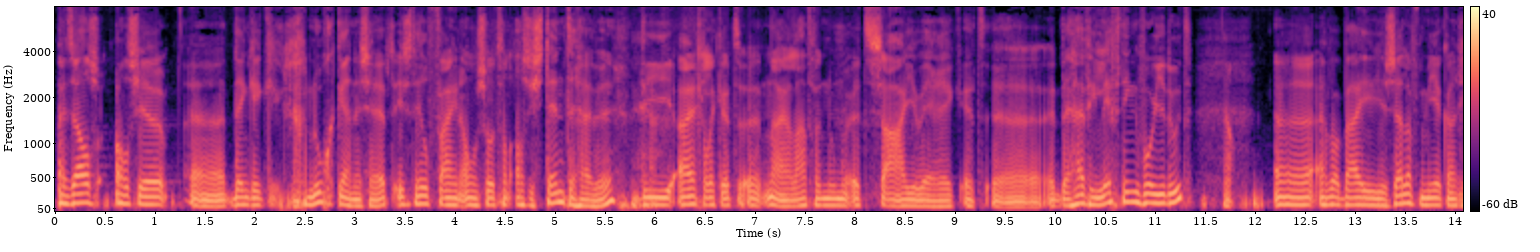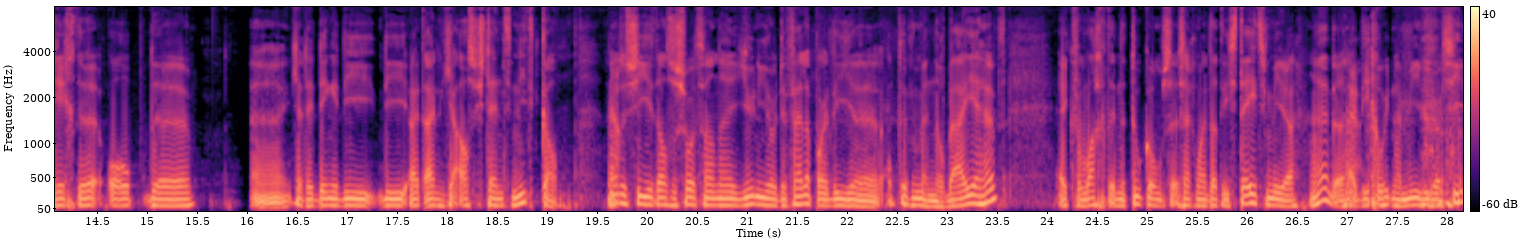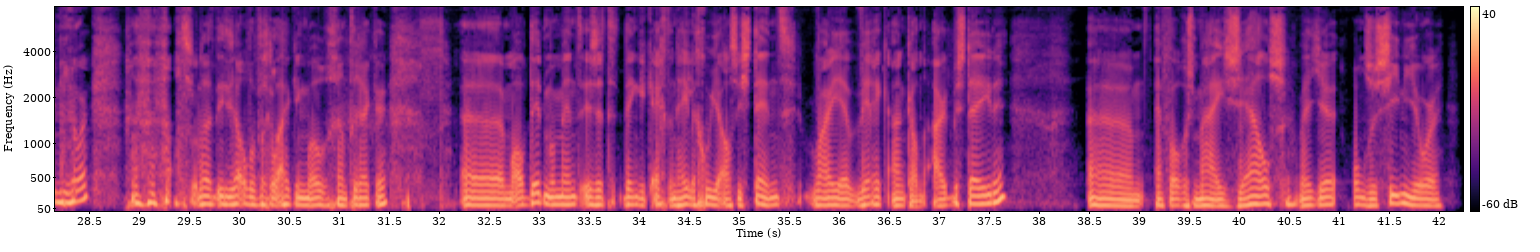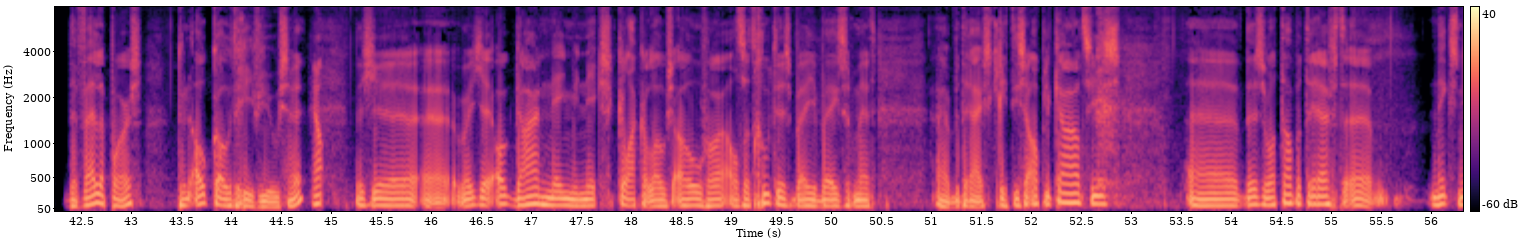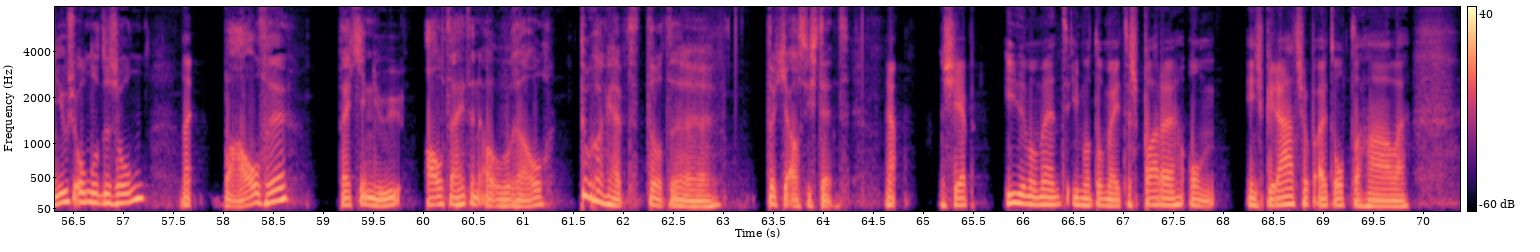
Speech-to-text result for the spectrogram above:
en zelfs als je, uh, denk ik, genoeg kennis hebt, is het heel fijn om een soort van assistent te hebben. Die ja. eigenlijk het, uh, nou ja, laten we het noemen, het saaie werk, het, uh, de heavy lifting voor je doet. Ja. en waarbij je jezelf meer kan richten op de, ja, de dingen die, die uiteindelijk je assistent niet kan. Ja. dus zie je het als een soort van junior developer die je op dit moment nog bij je hebt. Ik verwacht in de toekomst zeg maar, dat hij steeds meer, hè, ja. die groeit naar medior senior. als we diezelfde vergelijking mogen gaan trekken. Uh, maar op dit moment is het denk ik echt een hele goede assistent waar je werk aan kan uitbesteden. en volgens mij zelfs, weet je, onze senior developers doen ook code reviews. Hè? Ja. Dus je, uh, weet je, ook daar neem je niks klakkeloos over. Als het goed is, ben je bezig met uh, bedrijfskritische applicaties. Eh, dus wat dat betreft, eh, niks nieuws onder de zon. Nee. Behalve dat je nu altijd en overal toegang hebt tot, eh, tot je assistent. Dus je hebt ieder moment iemand om mee te sparren, om inspiratie op uit op te halen.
